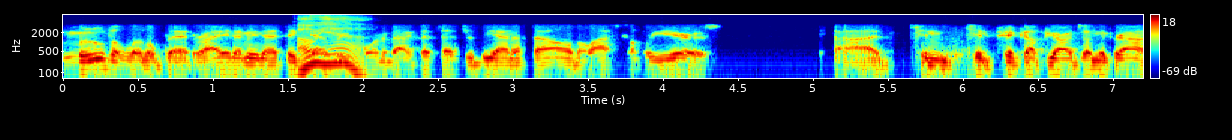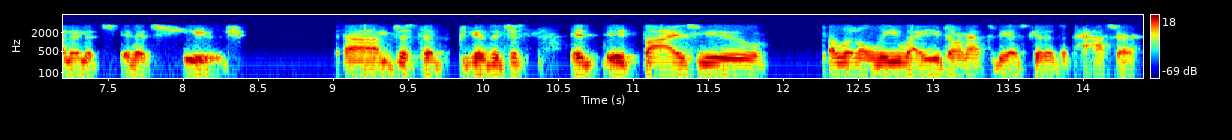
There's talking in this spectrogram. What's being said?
move a little bit, right? I mean, I think oh, every yeah. quarterback that's entered the NFL in the last couple of years uh, can can pick up yards on the ground, and it's and it's huge. Um, just to, because it just it, it buys you a little leeway. You don't have to be as good as a passer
